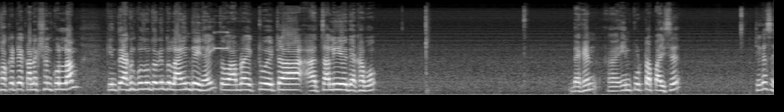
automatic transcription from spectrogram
সকেটে কানেকশন করলাম। কিন্তু এখন পর্যন্ত কিন্তু লাইন দেই নাই, তো আমরা একটু এটা চালিয়ে দেখাবো। দেখেন ইনপুটটা পাইছে, ঠিক আছে?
